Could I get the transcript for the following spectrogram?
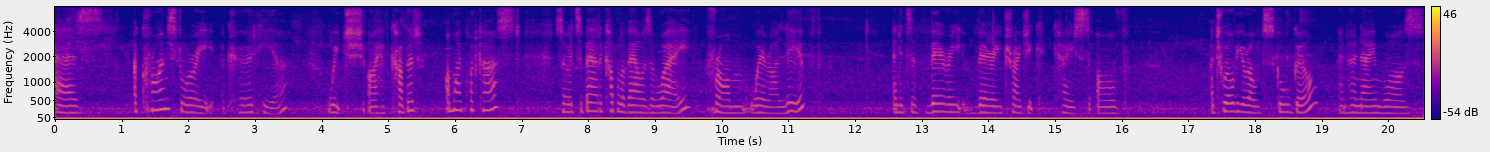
as a crime story occurred here, which I have covered on my podcast. So it's about a couple of hours away from where I live, and it's a very, very tragic case of a 12 year old schoolgirl, and her name was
